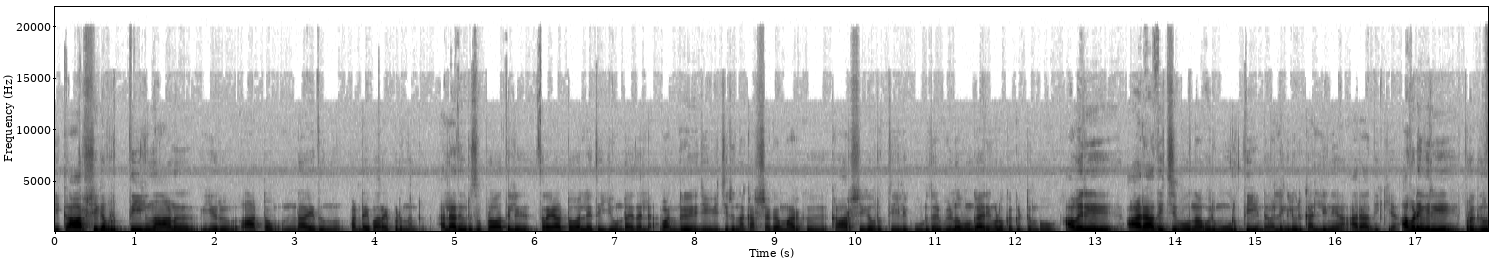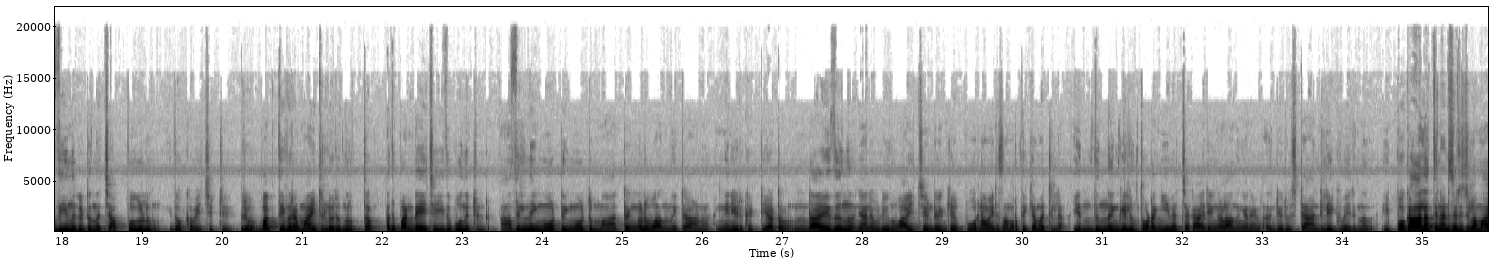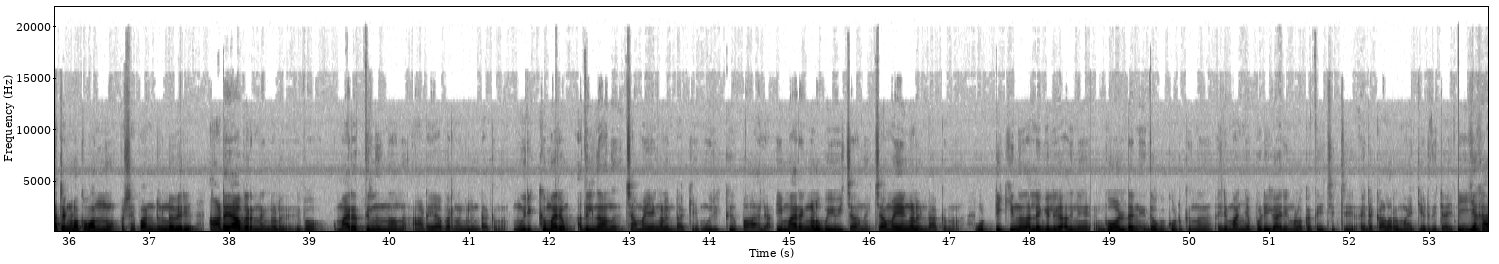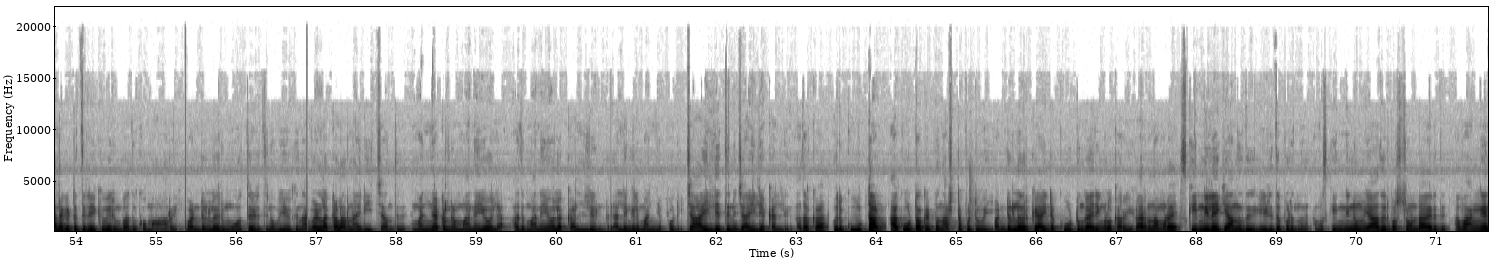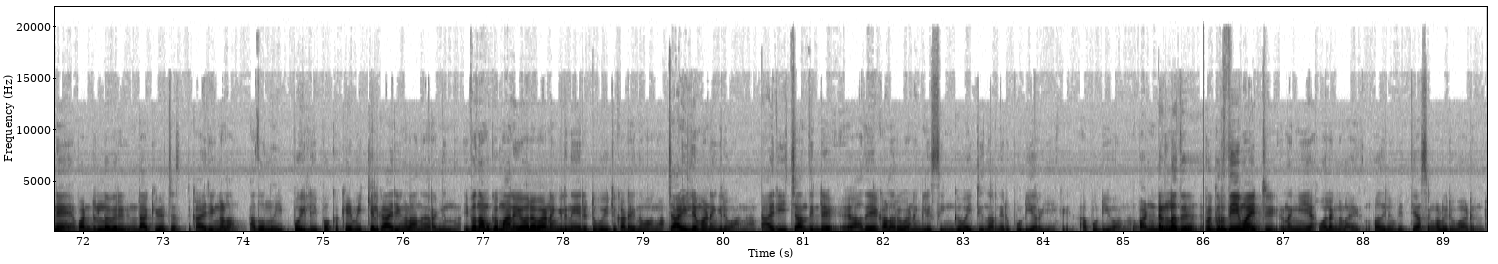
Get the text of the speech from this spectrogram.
ഈ കാർഷിക വൃത്തിയിൽ നിന്നാണ് ഈ ഒരു ആട്ടം ഉണ്ടായതെന്ന് പണ്ടേ പറയപ്പെടുന്നുണ്ട്. അല്ലാതെ ഒരു സുപ്രഭാതത്തിൽ ശ്രയാട്ടോ അല്ലെ തെയ്യോ ഉണ്ടായതല്ല. പണ്ട് ജീവിച്ചിരുന്ന കർഷകന്മാർക്ക് കാർഷിക വൃത്തിയിൽ കൂടുതൽ വിളവും കാര്യങ്ങളൊക്കെ കിട്ടുമ്പോൾ അവർ ആരാധിച്ചു പോകുന്ന ഒരു മൂർത്തിയുണ്ട് അല്ലെങ്കിൽ ഒരു കല്ലിനെ ആരാധിക്കുക. അവിടെ ഇവർ പ്രകൃതിയിൽ നിന്ന് കിട്ടുന്ന ചപ്പുകളും ഇതൊക്കെ വെച്ചിട്ട് ഒരു ഭക്തിപരമായിട്ടുള്ള ഒരു നൃത്തം അത് പണ്ടേ ചെയ്തു പോന്നിട്ടുണ്ട്. അതിൽ നിന്ന് ഇങ്ങോട്ട് ഇങ്ങോട്ട് മാറ്റങ്ങൾ വന്നിട്ടാണ് ഇങ്ങനെ ഒരു കെട്ടിയാട്ടം ഉണ്ടായതെന്ന് ഞാൻ എവിടെയൊന്ന് വായിച്ചിട്ടുണ്ട്. എനിക്ക് പൂർണമായിട്ട് സമർത്ഥിക്കാൻ പറ്റില്ല. എന്തെന്നെങ്കിലും തുടങ്ങി വെച്ച കാര്യങ്ങളാണ് ഇങ്ങനെ അതിന്റെ ഒരു സ്റ്റാൻഡിലേക്ക് വരുന്നത്. ഇപ്പോൾ കാലത്തിനനുസരിച്ചുള്ള മാറ്റങ്ങളൊക്കെ വന്നു. പക്ഷേ പണ്ടുള്ളവർ ആടയാഭരണങ്ങൾ ഇപ്പോൾ മരത്തിൽ നിന്നാണ് ആടയാഭരണങ്ങൾ ഉണ്ടാക്കുന്നത്. മുരിക്ക് മരം അതിൽ നിന്നാണ് ചമയങ്ങൾ ഉണ്ടാക്കിയത്. മുരിക്ക് പാല ഈ മരങ്ങൾ ഉപയോഗിച്ചാണ് ചമയങ്ങൾ ഉണ്ടാക്കുന്നത്. ഒട്ടിക്കുന്നത് അല്ലെങ്കിൽ അതിന് ഗോൾഡൻ ഇതൊക്കെ കൊടുക്കുന്നത് അതിന് മഞ്ഞപ്പൊടി കാര്യങ്ങളൊക്കെ തേച്ചിട്ട് അതിന്റെ കളർ മാറ്റിയെടുത്തിട്ടായിരിക്കും. ഈ കാലഘട്ടത്തിലേക്ക് വരുമ്പോൾ അതൊക്കെ മാറി. പണ്ടുള്ളവർ മുഖത്തെഴുത്തിന് ഉപയോഗിക്കുന്ന വെള്ള കളറിന് അരിച്ചാന്ത് മഞ്ഞ കളറിന് മനയോല. അത് മനയോല കല്ലുണ്ട് അല്ലെങ്കിൽ മഞ്ഞപ്പൊടി. ചായല്യത്തിന് ചായല്യ കല്ല്. അതൊക്കെ ഒരു കൂട്ടാണ്. ആ കൂട്ടൊക്കെ ഇപ്പോൾ നഷ്ടപ്പെട്ടു പോയി. പണ്ടുള്ളവർക്ക് അതിന്റെ കൂട്ടും കാര്യങ്ങളൊക്കെ അറിയും. കാരണം നമ്മുടെ സ്കിന്നിലേക്കാണ് ഇത് എഴുതപ്പെടുന്നത്. അപ്പോൾ സ്കിന്നിനും യാതൊരു പ്രശ്നം ഉണ്ടാകരുത്. അപ്പോൾ അങ്ങനെ പണ്ടുള്ളവർ ഉണ്ടാക്കി വെച്ച കാര്യങ്ങളാണ്. അതൊന്നും ഇപ്പോൾ ഇല്ല. ഇപ്പോൾ ഒക്കെ കെമിക്കൽ കാര്യങ്ങളാണ് ഇറങ്ങുന്നത്. ഇപ്പോൾ നമുക്ക് മനയോല വേണമെങ്കിൽ നേരിട്ട് പോയിട്ട് കടയിൽ നിന്ന് വാങ്ങാം. ചായല്യം വേണമെങ്കിൽ വാങ്ങാം. അരീച്ചാന്തിന്റെ അതേ കളർ വേണമെങ്കിൽ സിങ്ക് വൈറ്റ് എന്ന് പറഞ്ഞൊരു പൊടി ഇറങ്ങിയേക്ക് ആ പൊടി വാങ്ങാം. പണ്ടുള്ളത് പ്രകൃതിയുമായിട്ട് ഇണങ്ങിയ കോലങ്ങളായിരുന്നു. അപ്പോൾ അതിലും വ്യത്യാസങ്ങൾ ഒരുപാടുണ്ട്.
